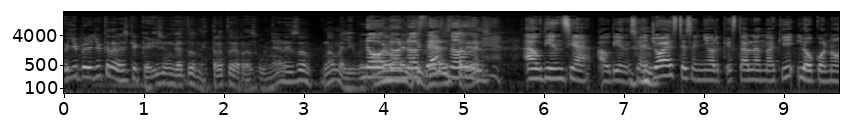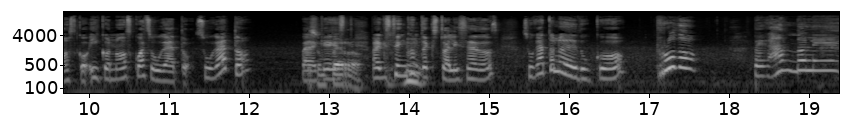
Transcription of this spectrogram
Oye, pero yo cada vez que acaricio un gato me trato de rasguñar, eso no me libera. no, no, no, libera seas, no, estrés. audiencia, audiencia. Yo a este señor que está hablando aquí lo conozco y conozco a su gato. Su gato, para Es que para que estén contextualizados, su gato lo educó rudo, pegándole.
